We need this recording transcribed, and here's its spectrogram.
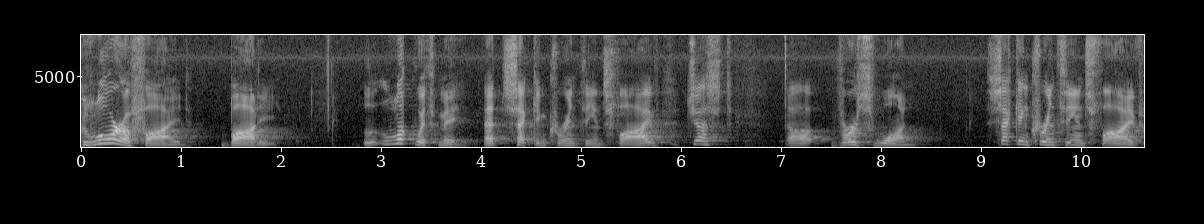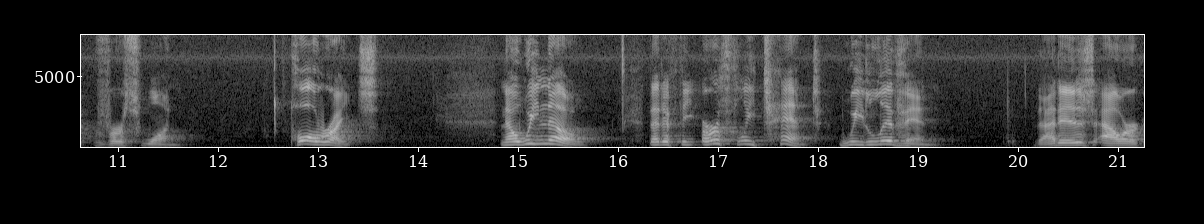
glorified body. Look with me at 2 Corinthians 5, just uh, verse 1. 2 Corinthians 5, verse 1. Paul writes Now we know that if the earthly tent we live in, that is our,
